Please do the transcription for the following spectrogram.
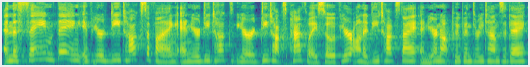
And the same thing if you're detoxifying and your detox, your detox pathway. So if you're on a detox diet and you're not pooping three times a day,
